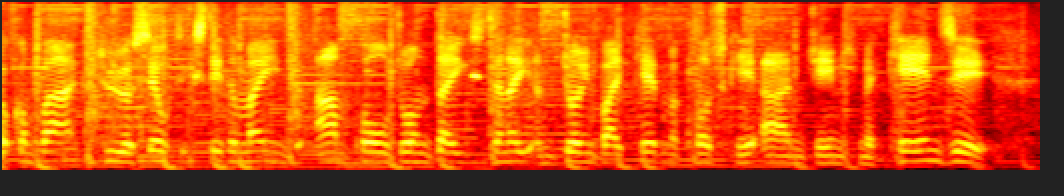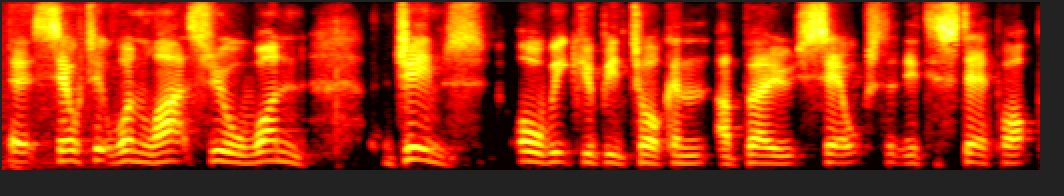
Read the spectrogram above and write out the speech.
Welcome back to a Celtic State of Mind. I'm Paul John Dykes. Tonight I'm joined by Kevin McCluskie and James McKenzie. It's Celtic 1, Lazio 1. James, all week you've been talking about Celts that need to step up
